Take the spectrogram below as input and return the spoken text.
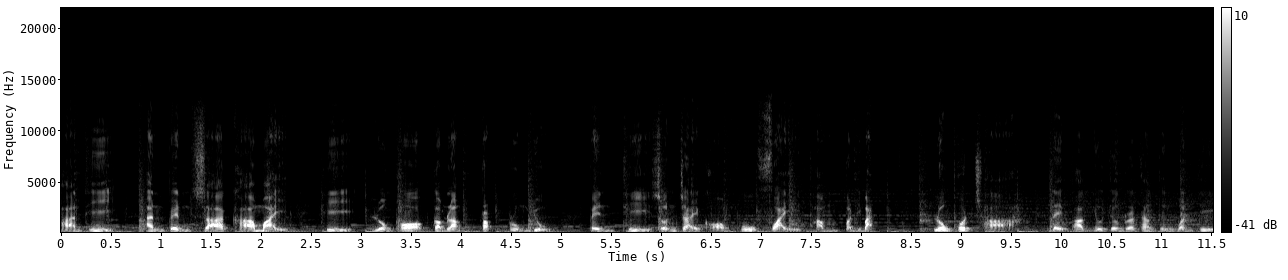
ถานที่อันเป็นสาขาใหม่ ที่หลวงพ่อกำลังปรับปรุงอยู่ เป็นที่สนใจของผู้ใฝ่ทำปฏิบัติ หลวงพ่อชาได้พักอยู่จนกระทั่งถึงวันที่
